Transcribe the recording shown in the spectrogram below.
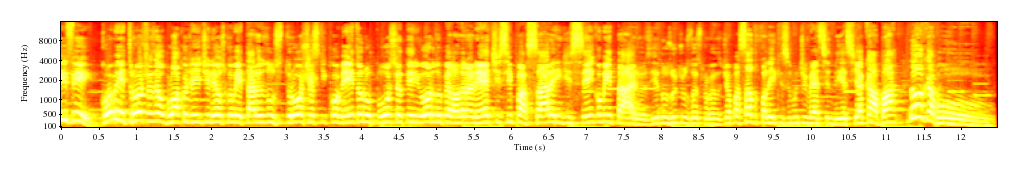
Enfim, Comentroxas é o bloco onde a gente lê os comentários dos trouxas que comentam no post anterior do Pelada na Net se passarem de 100 comentários. E nos últimos dois programas do dia passado, falei que se não tivesse nesse ia acabar. Não acabou!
